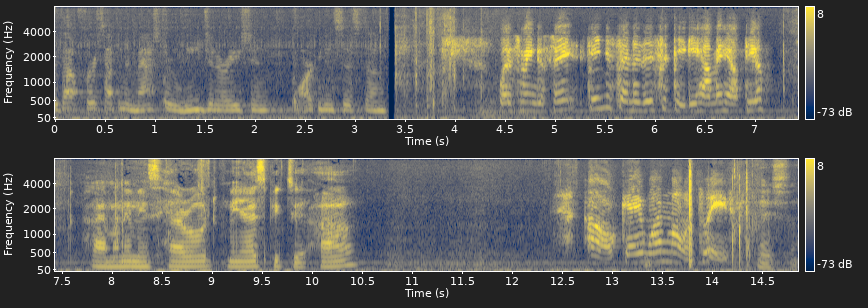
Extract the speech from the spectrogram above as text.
without first having to master lead generation, marketing systems. West Ringo Senior Center, this is Dee Dee. How may I help you? Hi, my name is Harold. May I speak to Al? Oh, okay. One moment, please. Yes, sir.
